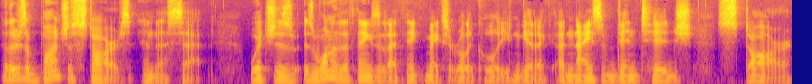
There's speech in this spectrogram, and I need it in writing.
Now, there's a bunch of stars in this set, which is is one of the things that I think makes it really cool. You can get a, a nice vintage star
